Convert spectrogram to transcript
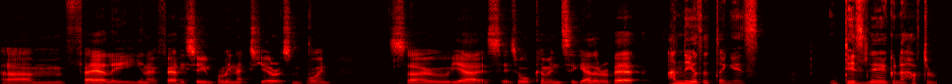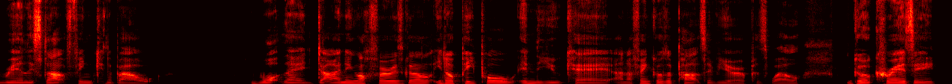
um, fairly you know fairly soon, probably next year at some point. So yeah, it's it's all coming together a bit. And the other thing is, Disney are going to have to really start thinking about what their dining offer is going to you know people in the UK and I think other parts of Europe as well go crazy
